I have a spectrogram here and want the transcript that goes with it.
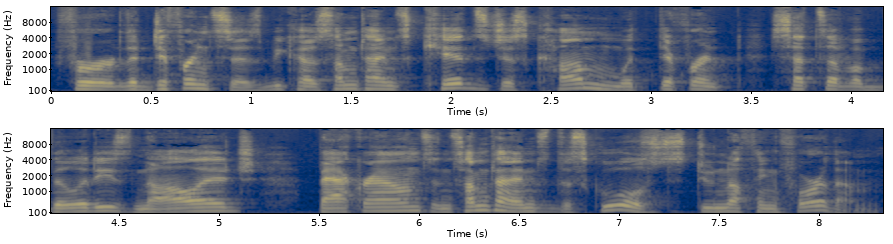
for the differences? Because sometimes kids just come with different sets of abilities, knowledge, backgrounds, and sometimes the schools just do nothing for them.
